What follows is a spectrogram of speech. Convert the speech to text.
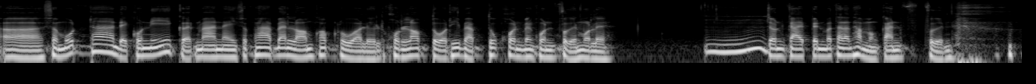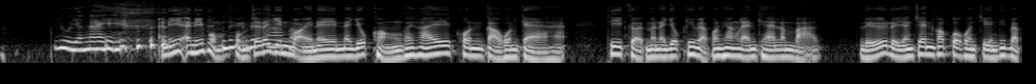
เอ่อสมมติถ้าเด็กคนนี้เกิดมาในสภาพแวดล้อมครอบครัว หรือคนรอบตัวที่แบบทุกคนเป็นคนฝืนหมดเลยอืมจนกลายเป็นวัฒนธรรมของการฝืน อยู่ยังไง อันนี้อันนี้ผมนึกผมจะได้ยินนึกภาพบ่อยในในยุคของคล้ายๆ คนเก่าคนแก่ฮะที่เกิดมาในยุคที่แบบค่อนข้างแรนแค้นลำบาก หรือหรืออย่างเช่น ครอบครัวคนจีนที่แบบ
